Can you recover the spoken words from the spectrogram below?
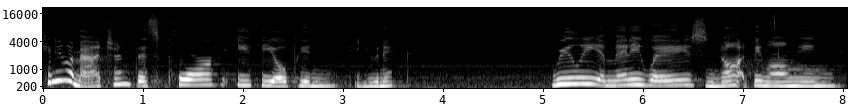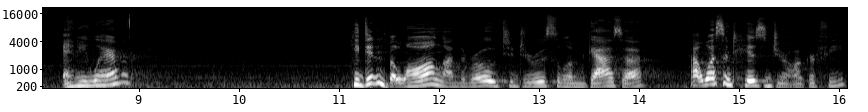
Can you imagine this poor Ethiopian eunuch? Really, in many ways, not belonging anywhere? He didn't belong on the road to Jerusalem, Gaza. That wasn't his geography.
